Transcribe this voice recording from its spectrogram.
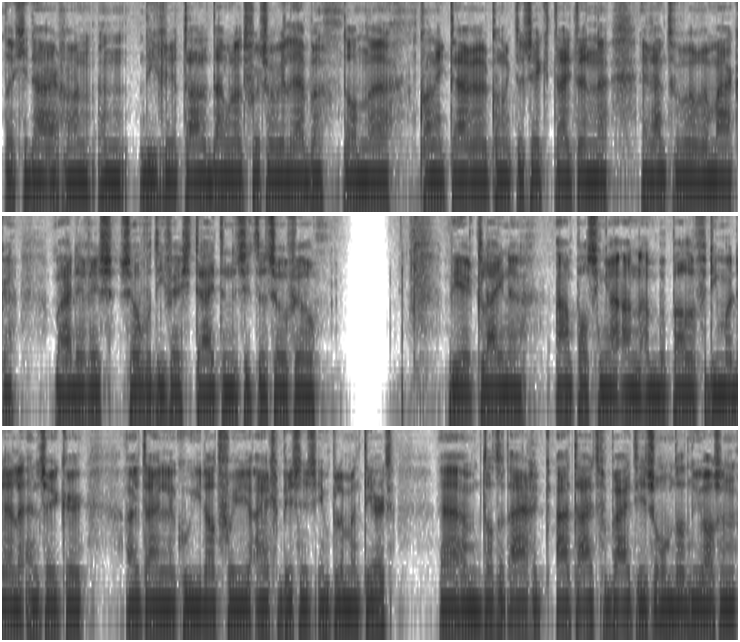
dat je daar gewoon een digitale download voor zou willen hebben, dan uh, kan, ik daar, uh, kan ik er zeker tijd en, uh, en ruimte voor maken. Maar er is zoveel diversiteit en er zitten zoveel weer kleine aanpassingen aan, bepaalde verdienmodellen. En zeker uiteindelijk hoe je dat voor je eigen business implementeert. dat het eigenlijk uitgebreid is om dat nu als een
